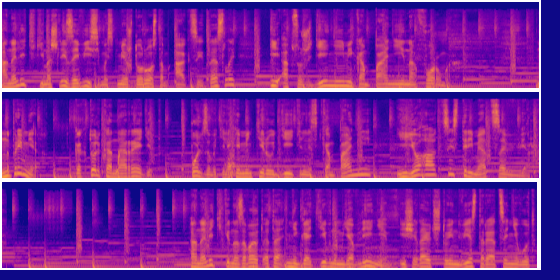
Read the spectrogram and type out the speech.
Аналитики нашли зависимость между ростом акций Теслы и обсуждениями компании на форумах. Например, как только на Reddit пользователи комментируют деятельность компании, ее акции стремятся вверх. Аналитики называют это негативным явлением и считают, что инвесторы оценивают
